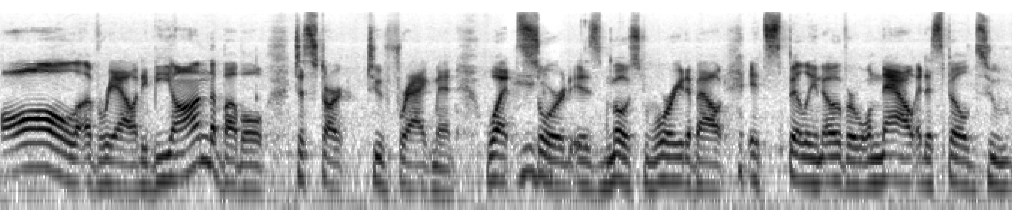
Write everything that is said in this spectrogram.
all of reality beyond the bubble to start to fragment. What Sword is most worried about, it's spilling over. Well, now it has spilled to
